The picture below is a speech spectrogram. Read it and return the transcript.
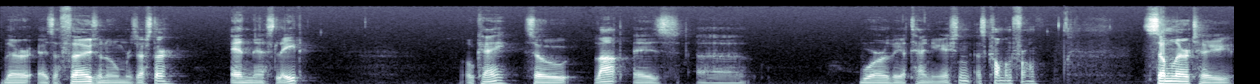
there is a 1000 ohm resistor in this lead. Okay, so that is uh, where the attenuation is coming from. Similar to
